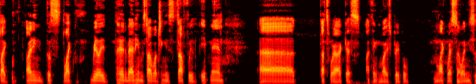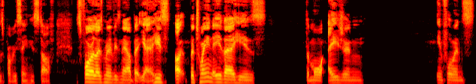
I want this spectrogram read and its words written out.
like only this like really heard about him, and started watching his stuff with Ip Man. Uh, that's where I guess I think most people like Western audiences probably seen his stuff. There's four of those movies now, but yeah, he's uh, between either his the more Asian influence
